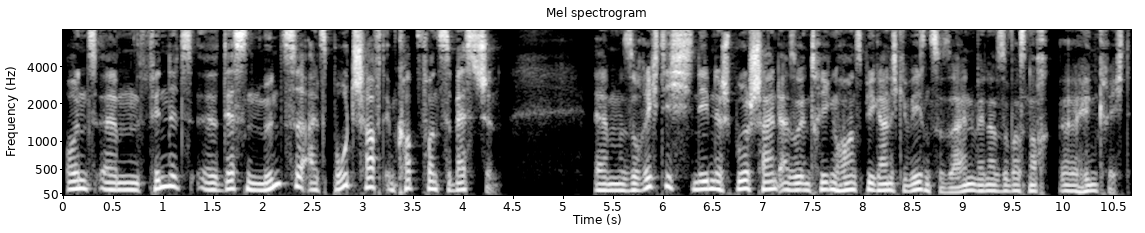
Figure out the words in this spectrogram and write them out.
und ähm, findet äh, dessen Münze als Botschaft im Kopf von Sebastian. Ähm, so richtig neben der Spur scheint also Intrigen Hornsby gar nicht gewesen zu sein, wenn er sowas noch äh, hinkriegt.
